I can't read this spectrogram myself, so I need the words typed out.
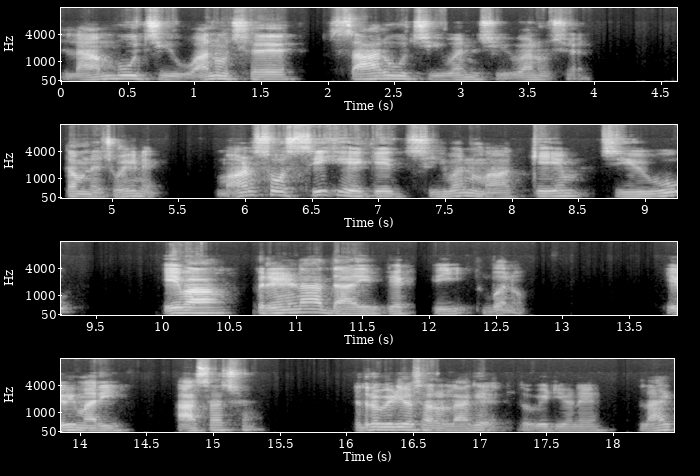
લાંબુ જીવવાનું છે, સારું જીવન જીવવાનું છે. તમને જોઈને માણસો શીખે કે જીવનમાં કેમ જીવવું? એવા પ્રેરણાદાયી વ્યક્તિ બનો. એવી મારી આશા છે. મિત્રો વીડિયો સારો લાગે તો વિડીયોને લાઈક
